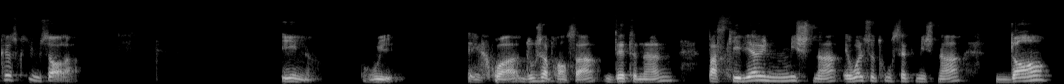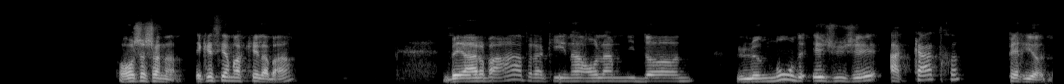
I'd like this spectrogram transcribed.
Qu'est-ce que tu me sors là? In, oui. Et quoi D'où j'apprends ça D'Etnan, parce qu'il y a une Mishnah, et où elle se trouve cette Mishnah Dans Rosh Hashanah. Et qu'est-ce qui a marqué là-bas? Le monde est jugé à quatre périodes,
